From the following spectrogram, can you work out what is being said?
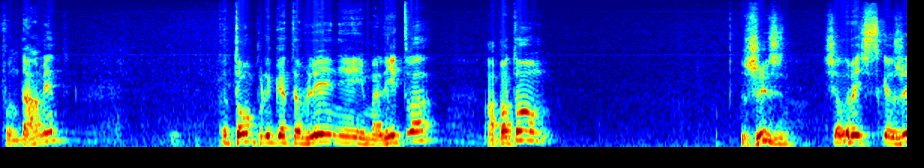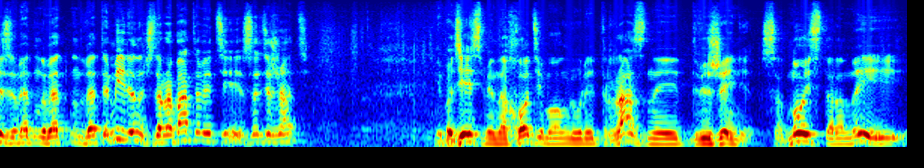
фундамент, потом приготовление и молитва, а потом жизнь, человеческая жизнь в этом, в этом, в этом мире, значит, зарабатывать и содержать. И вот здесь мы находим, он говорит, разные движения. С одной стороны,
